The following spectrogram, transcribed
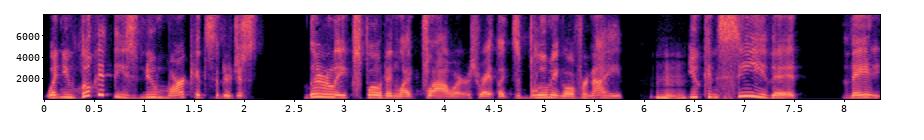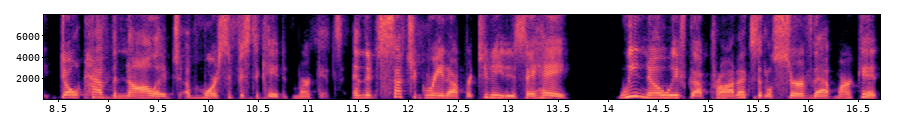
when you look at these new markets that are just literally exploding like flowers right like just blooming overnight mm-hmm. you can see that they don't have the knowledge of more sophisticated markets and it's such a great opportunity to say hey we know we've got products that'll serve that market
